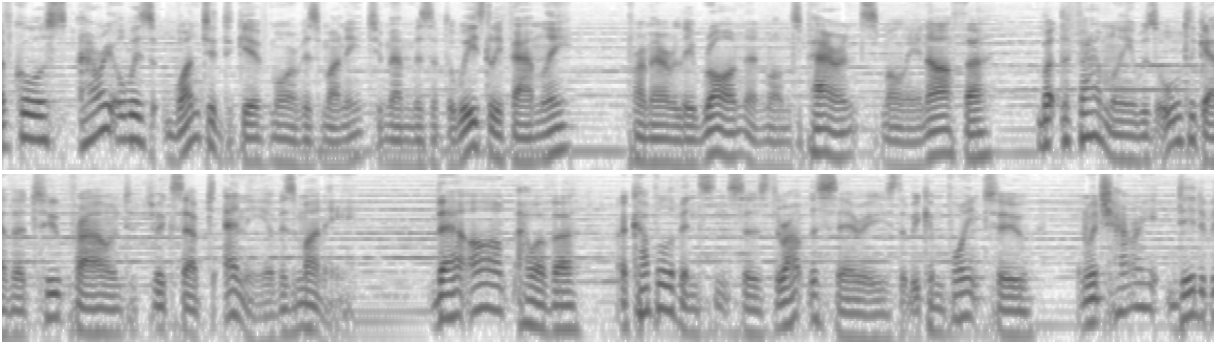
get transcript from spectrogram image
Of course, Harry always wanted to give more of his money to members of the Weasley family, primarily Ron and Ron's parents, Molly and Arthur, but the family was altogether too proud to accept any of his money. There are, however, a couple of instances throughout the series that we can point to in which Harry did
